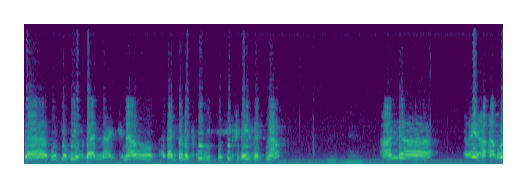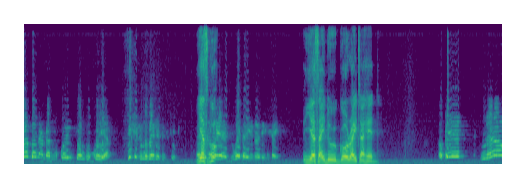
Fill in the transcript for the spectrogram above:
the good job you've done. Uh, It's now, I can tell the school is six days left now. And uh, I- I'm Raban and I'm calling from Bukuya. This is district. Yes, go- Whether you know this side. Yes, I do. Go right ahead. Okay, now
